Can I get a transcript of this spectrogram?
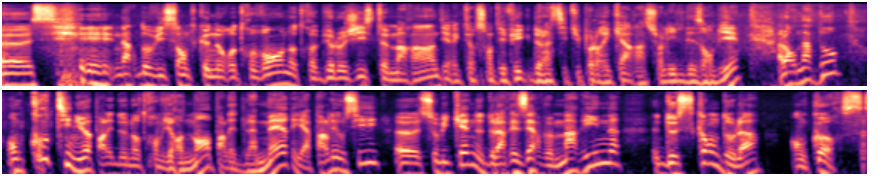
Euh, c'est Nardo Vicente que nous retrouvons, notre biologiste marin, directeur scientifique de l'Institut Paul Ricard hein, sur l'île des Ambiers. Alors Nardo, on continue à parler de notre environnement, à parler de la mer et à parler aussi euh, ce week-end de la réserve marine de Scandola en Corse.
